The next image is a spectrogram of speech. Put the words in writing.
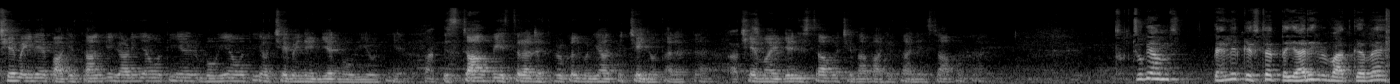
छः महीने पाकिस्तान की गाड़ियाँ होती हैं बोगियाँ होती हैं और छः महीने इंडियन बोगी होती हैं। अच्छा। स्टाफ भी इस तरह रेसिप्रोकल बुनियाद पर चेंज होता रहता है। अच्छा। छः माह इंडियन स्टाफ और छः माह पाकिस्तानी स्टाफ होता है। चूँकि हम पहले किस्त तैयारी की बात कर रहे हैं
